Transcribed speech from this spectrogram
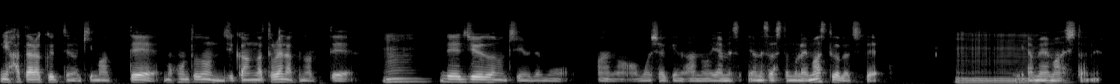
に働くっていうのが決まって、もう本当どんどん時間が取れなくなって、うん。で、柔道のチームでも、あの、申し訳ない、あの、辞め、辞めさせてもらいますって形で、うーん。辞めましたね。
